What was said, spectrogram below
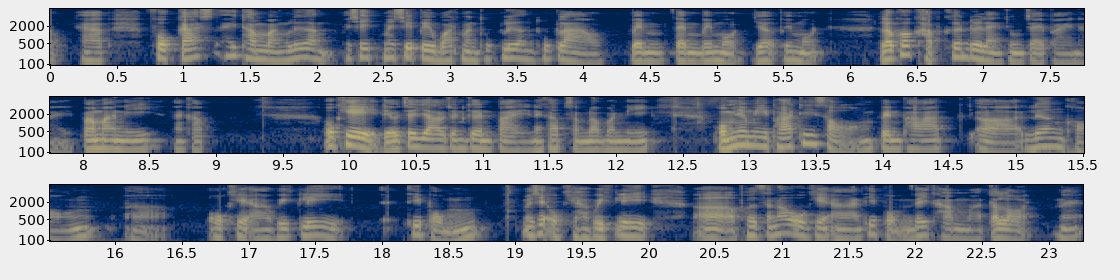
ษนะครับโฟกัสให้ทำบางเรื่องไม่ใช่ไม่ใช่ไปวัดมันทุกเรื่องทุกราวเต็มเต็มไปหมด เยอะไปหมด แล้วก็ขับเคลื่อนโดยแรงจูงใจภายในประมาณนี้นะครับโอเค เดี๋ยวจะยาวจนเกินไปนะครับสำหรับวันนี้ ผมยังมี part ที่ 2 เป็น part เรื่องของอ OKR Weekly ที่ผมไม่ใช่ OKR Weekly เอ่อ Personal OKR ที่ผมได้ทำมาตลอดนะ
